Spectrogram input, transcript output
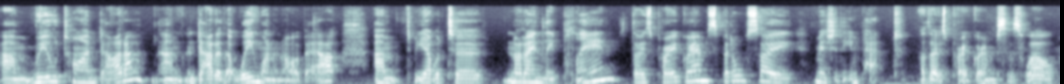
um, real-time data um, and data that we want to know about um, to be able to not only plan those programs but also measure the impact of those programs as well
